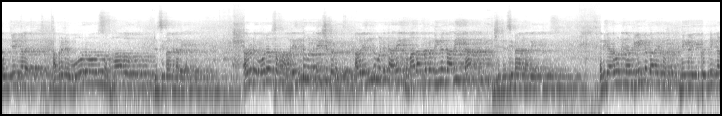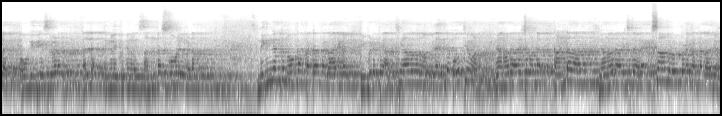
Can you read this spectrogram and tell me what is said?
കുഞ്ഞുങ്ങളെ അവരുടെ ഓരോ സ്വഭാവവും അറിയാം അവരുടെ ഓരോ സ്വഭാവം. അവരെന്തുകൊണ്ട് ദേഷ്യപ്പെടുന്നു? അവരെന്തുകൊണ്ട് കരയുന്നു? മാതാപിതാക്കൾ നിങ്ങൾക്ക് അറിയില്ല പക്ഷെ ജെസിമാമിന് അറിയാം എനിക്ക് അതുകൊണ്ട് ഞാൻ വീണ്ടും പറയുന്നു നിങ്ങൾ ഈ കുഞ്ഞുങ്ങളെ ഒ ബി ബി എസിൽ വിടണം. അല്ല നിങ്ങൾ ഈ കുഞ്ഞുങ്ങളെ സൺഡേ സ്കൂളിൽ വിടണം. നിങ്ങൾക്ക് നോക്കാൻ പറ്റാത്ത കാര്യങ്ങൾ ഇവിടുത്തെ അധ്യാപകർ നോക്കും. ഇത് എന്റെ ബോധ്യമാണ്. ഞാൻ ഒരാഴ്ച കൊണ്ട് കണ്ടതാണ്. ഞാൻ ഒരാഴ്ചത്തെ ഒരു എക്സാമ്പിൾ ഉൾപ്പെടെ കണ്ട കാര്യം.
